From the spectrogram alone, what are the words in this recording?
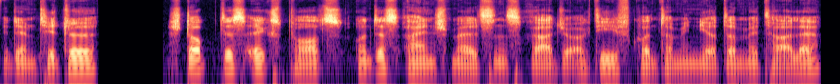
mit dem Titel Stopp des Exports und des Einschmelzens radioaktiv kontaminierter Metalle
